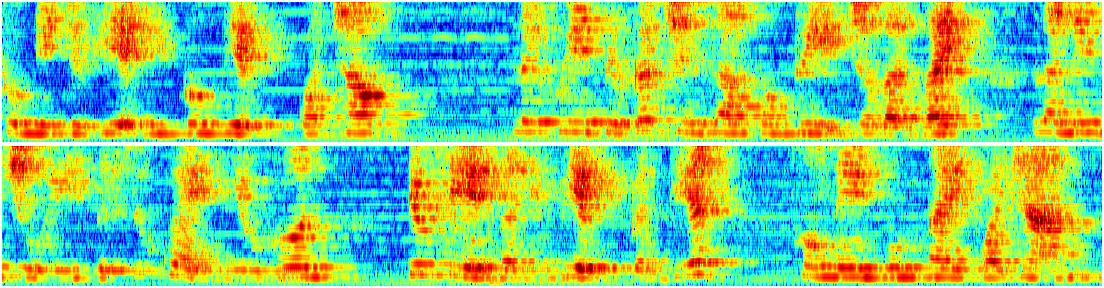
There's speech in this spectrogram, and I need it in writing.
không nên thực hiện những công việc quan trọng. Lời khuyên từ các chuyên gia phong thủy cho bản mệnh là nên chú ý tới sức khỏe nhiều hơn, tiêu tiền vào những việc cần thiết, không nên vung tay quá chán.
